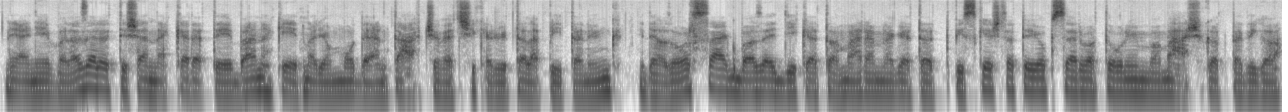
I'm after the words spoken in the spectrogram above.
néhány évvel ezelőtt, és ennek keretében két nagyon modern távcsövet sikerült telepítenünk ide az országba, az egyiket a már emlegetett Piszkéstetői Obszervatóriumba, a másikat pedig a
